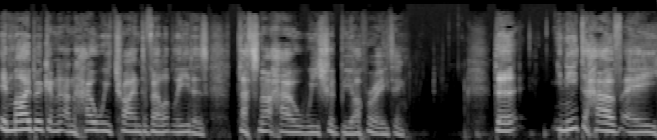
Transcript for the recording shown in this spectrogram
in my book and, and how we try and develop leaders. That's not how we should be operating. The you need to have a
